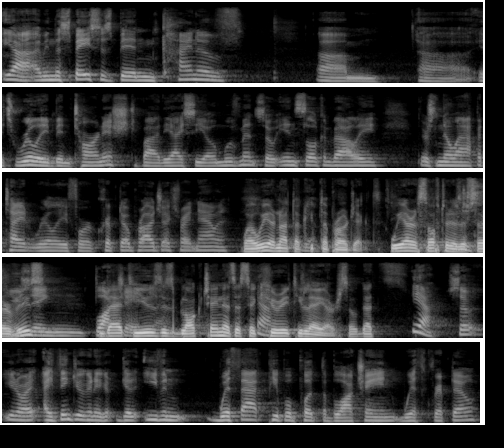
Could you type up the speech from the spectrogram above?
yeah, I mean the space has been kind of um, uh, it's really been tarnished by the ICO movement. So in Silicon Valley, there's no appetite really for crypto projects right now. Well, we are not a crypto yeah. project. We are a software as a service that uses yeah. blockchain as a security yeah. layer. So that's yeah. So you know, I, I think you're going to get even with that. People put the blockchain with crypto.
